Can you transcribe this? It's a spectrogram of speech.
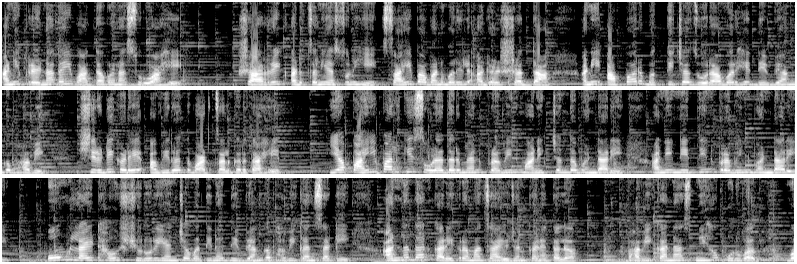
आणि प्रेरणादायी वातावरणात सुरू आहे. शारीरिक अडचणी असूनही साईबाबांवरील अढळ श्रद्धा आणि अपार भक्तीच्या जोरावर हे दिव्यांग भाविक शिर्डीकडे अविरत वाटचाल करत आहेत. या पायी पालखी सोहळ्यादरम्यान प्रवीण माणिकचंद भंडारी आणि नितीन प्रवीण भंडारी ओम लाइट हाऊस शिरूर यांच्या वतीनं दिव्यांग भाविकांसाठी अन्नदान कार्यक्रमाचं आयोजन करण्यात आलं. भाविकांना स्नेहपूर्वक व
